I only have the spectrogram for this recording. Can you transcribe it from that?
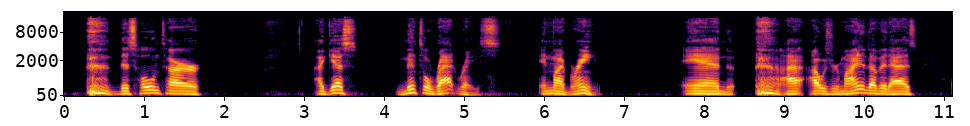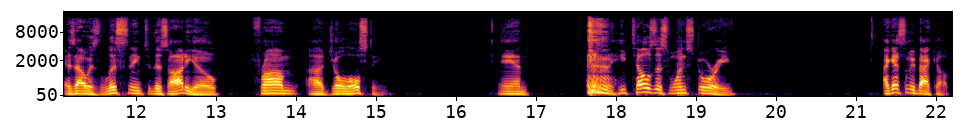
this whole entire I guess mental rat race in my brain. And I, I, was reminded of it as as I was listening to this audio from uh, Joel Osteen, and he tells this one story. I guess let me back up,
